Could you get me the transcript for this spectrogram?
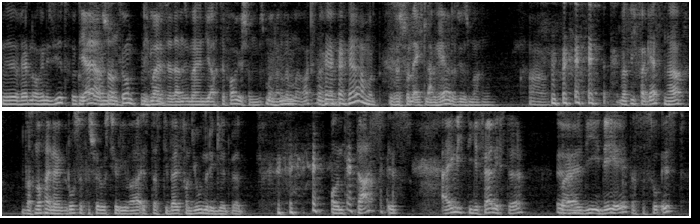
Wir werden organisiert. Willkommen Ja, zur ja, schon. Organisation. Ich meine, es ist ja dann immerhin die achte Folge schon. Müssen wir langsam erwachsener werden. ja, Mann. Es ist schon echt lang her, dass wir es machen. Ah. was ich vergessen habe, was noch eine große Verschwörungstheorie war, ist, dass die Welt von Juden regiert wird. Und das ist eigentlich die gefährlichste, weil Ja. die Idee, dass es so ist,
